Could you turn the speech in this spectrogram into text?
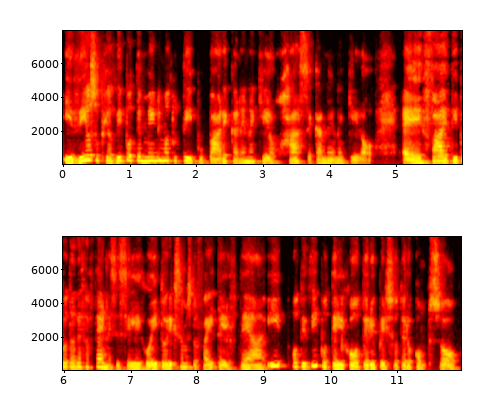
Ιδίως οποιοδήποτε μήνυμα του τύπου πάρε κανένα κιλό, χάσε κανένα κιλό, ε, φάε τίποτα δεν θα φαίνεσαι σε λίγο ή το ρίξαμε στο φαΐ τελευταία ή οτιδήποτε λιγότερο ή περισσότερο κομψό,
